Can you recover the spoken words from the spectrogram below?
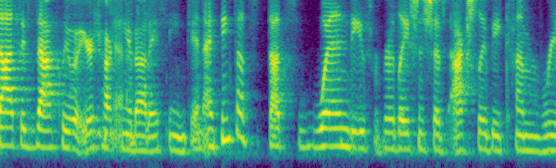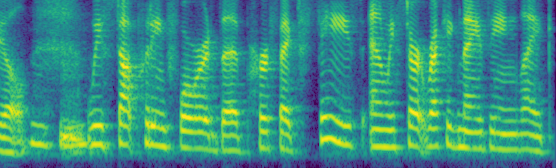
that's exactly what you're talking Yes. about, I think. And I think that's that's when these relationships actually become real. Mm-hmm. We stop putting forward the perfect face and we start recognizing like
